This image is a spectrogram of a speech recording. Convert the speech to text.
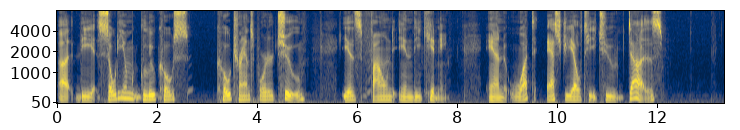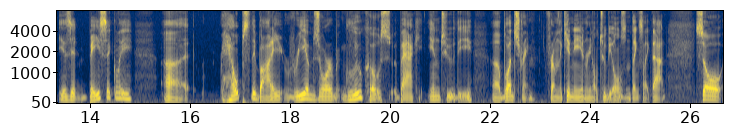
uh, the sodium glucose cotransporter 2 is found in the kidney. And what SGLT2 does is it basically uh, helps the body reabsorb glucose back into the uh, bloodstream from the kidney and renal tubules and things like that. So,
